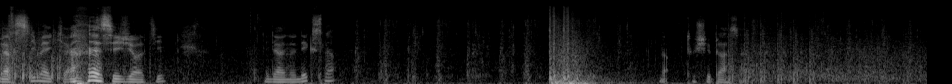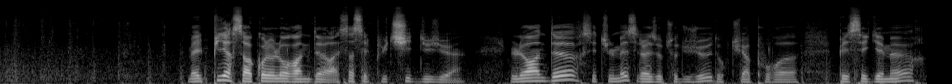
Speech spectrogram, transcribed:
Merci mec, c'est gentil. Il est un Onyx là. Non, touchez personne. Mais le pire, c'est encore le low render. Ça, c'est le plus cheat du jeu. Hein. Le render, si tu le mets, c'est dans les options du jeu. Donc, tu as pour euh, PC gamer,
